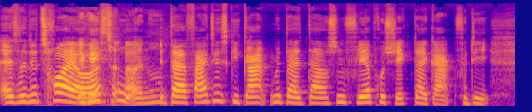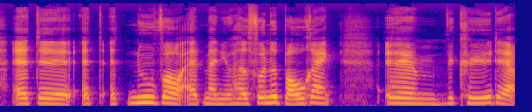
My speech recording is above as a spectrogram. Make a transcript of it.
Altså det tror jeg, Jeg kan ikke også. tro og andet. Der er faktisk i gang med, der, der er jo sådan flere projekter i gang, fordi at, øh, at, at nu hvor at man jo havde fundet borgring øh, ved Køge der,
